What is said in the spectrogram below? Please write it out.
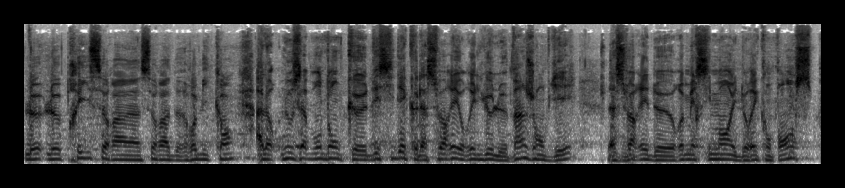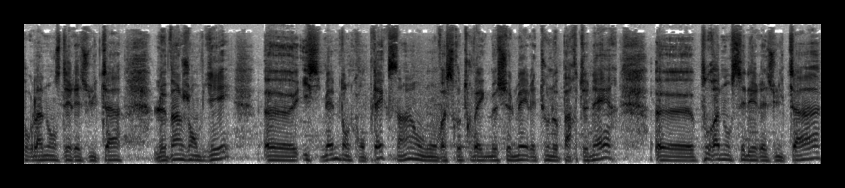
le, prix sera, sera remis quand? Alors, nous avons donc euh, décidé que la soirée aurait lieu le 20 janvier, la soirée de remerciements et de récompenses pour l'annonce des résultats le 20 janvier, euh, ici même dans le complexe, hein, où on va se retrouver avec Monsieur le maire et tous nos partenaires pour annoncer les résultats.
